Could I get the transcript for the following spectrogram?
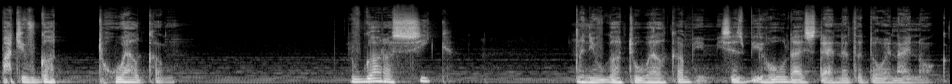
But you've got to welcome. You've got to seek. And you've got to welcome him. He says, Behold, I stand at the door and I knock.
